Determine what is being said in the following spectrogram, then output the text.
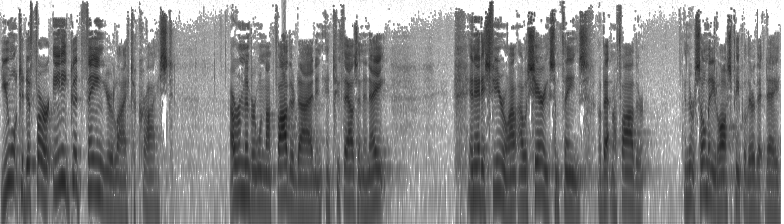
You want to defer any good thing in your life to Christ. I remember when my father died in, in 2008, and at his funeral, I, I was sharing some things about my father. And there were so many lost people there that day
